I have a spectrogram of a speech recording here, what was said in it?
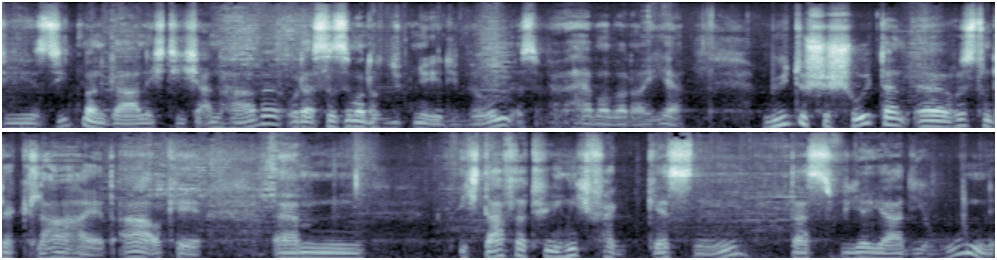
die sieht man gar nicht, die ich anhabe. Oder ist das immer noch... Nee, die Würm ist... Haben wir da hier. Mythische Schultern, äh, Rüstung der Klarheit. Ah, okay. Ähm, ich darf natürlich nicht vergessen, dass wir ja die Runen...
